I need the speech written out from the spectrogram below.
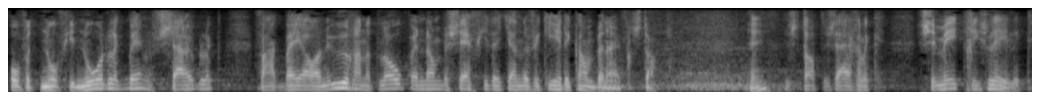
Of, het, of je noordelijk bent of zuidelijk. Vaak ben je al een uur aan het lopen en dan besef je dat je aan de verkeerde kant bent uitgestapt. He? De stad is eigenlijk symmetrisch lelijk.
